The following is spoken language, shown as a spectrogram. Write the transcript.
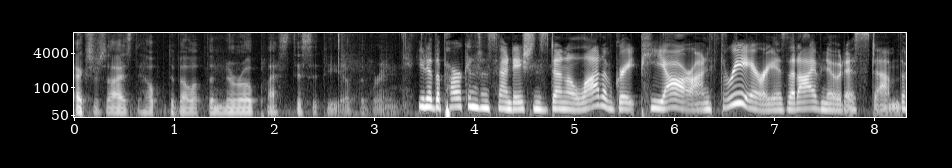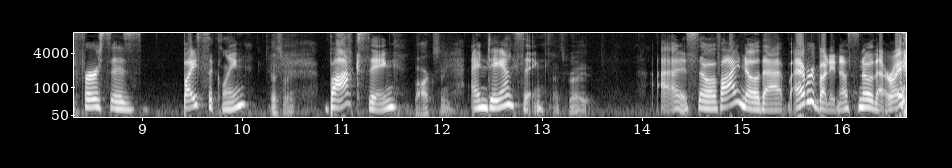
exercise to help develop the neuroplasticity of the brain. You know, the Parkinson's Foundation's done a lot of great PR on three areas that I've noticed. Um, the first is bicycling. That's right. Boxing. Boxing. And dancing. That's right. Uh, so if I know that, everybody must know that, right?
